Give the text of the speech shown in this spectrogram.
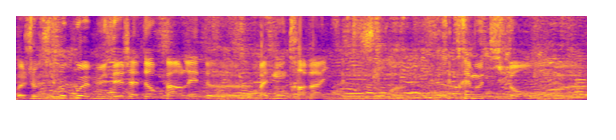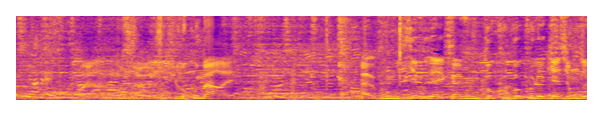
bah, Je me suis beaucoup amusé, j'adore parler de, bah, mon travail, c'est toujours très motivant. voilà, je, je suis beaucoup marré. Euh, vous me disiez, vous avez quand même eu beaucoup, beaucoup l'occasion de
